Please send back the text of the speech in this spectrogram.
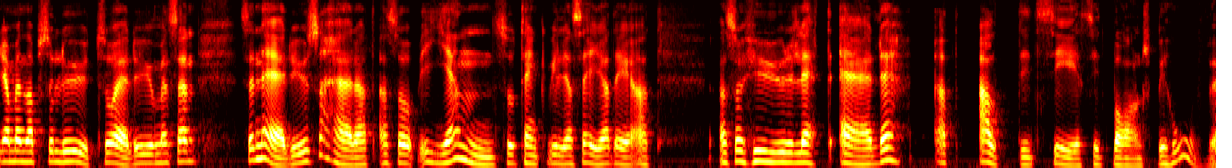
Ja men absolut, så är det ju. Men sen, sen är det ju så här att, alltså igen så tänk, vill jag säga det att, alltså hur lätt är det att alltid se sitt barns behov?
